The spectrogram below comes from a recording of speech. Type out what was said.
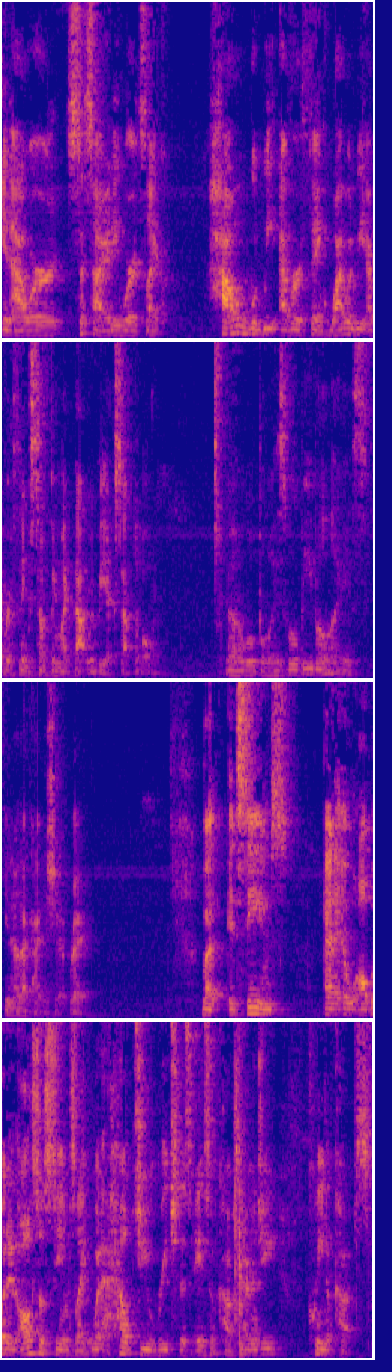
in our society where it's like, how would we ever think, why would we ever think something like that would be acceptable? Oh, well, boys will be boys. You know, that kind of shit, right? But it seems, and it, what it also seems like, what helped you reach this Ace of Cups energy, Queen of Cups.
